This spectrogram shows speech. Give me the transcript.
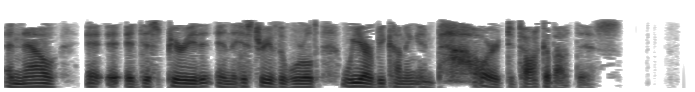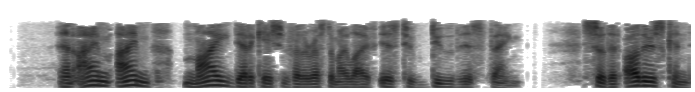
And now, at this period in the history of the world, we are becoming empowered to talk about this. And I'm, I'm, my dedication for the rest of my life is to do this thing so that others can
